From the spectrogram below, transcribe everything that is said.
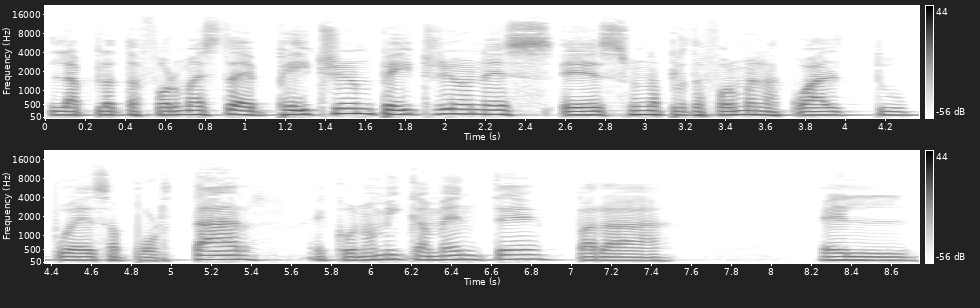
la plataforma esta de Patreon. Patreon es, es una plataforma en la cual tú puedes aportar económicamente para el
